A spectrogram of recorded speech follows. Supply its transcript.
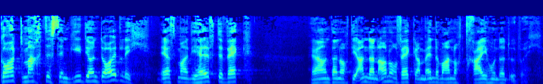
Gott macht es dem Gideon deutlich. Erstmal die Hälfte weg, ja, und dann noch die anderen auch noch weg. Am Ende waren noch 300 übrig.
